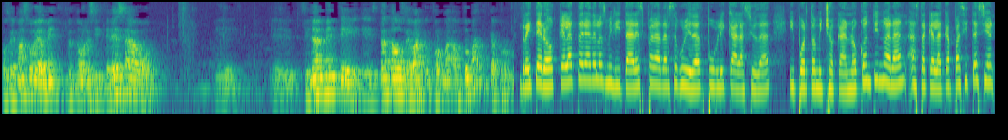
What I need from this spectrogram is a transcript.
Los demás obviamente pues, no les interesa o eh, eh, finalmente eh, están dados de baja en forma automática. Reiteró que la tarea de los militares para dar seguridad pública a la ciudad y Puerto Michoacano continuarán hasta que la capacitación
